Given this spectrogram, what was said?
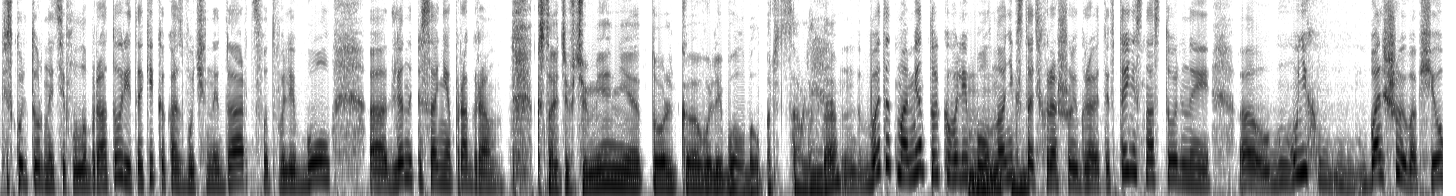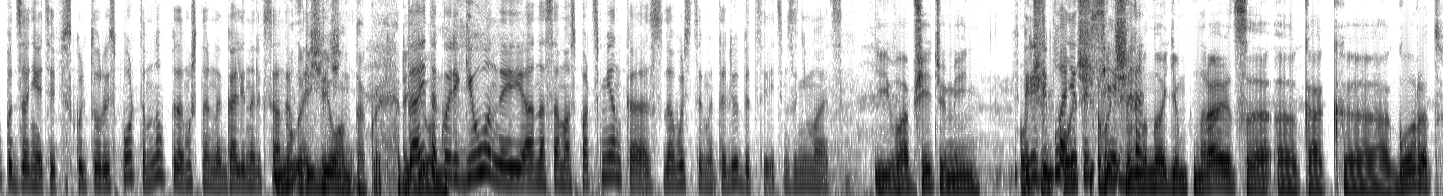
физкультурной тифлолаборатории, такие как озвученный дартс, вот волейбол, э, для написания программ. Кстати, в Тюмени только волейбол был представлен, да? В этот момент только волейбол. Но они, кстати, хорошо играют и в теннис настольный. Э, у них большой вообще опыт занятия физкультурой и спортом, ну, потому что, наверное, Галина Александровна Ну, регион еще такой. Да, и регион. такой регион, и она сама спортсменка, с удовольствием это любит и этим занимается. И вообще Тюмень Впереди очень, планеты очень, всей, очень да. многим нравится э, как э, город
